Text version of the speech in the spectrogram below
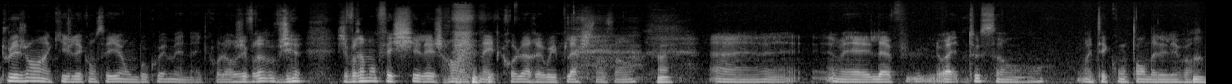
Tous les gens à qui je l'ai conseillé ont beaucoup aimé Nightcrawler. J'ai vraiment, j'ai, vraiment fait chier les gens avec Nightcrawler et Whiplash, sincèrement. Ouais. Euh, mais la, ouais, tous ont, ont, été contents d'aller les voir. Mm.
